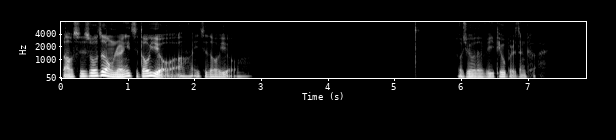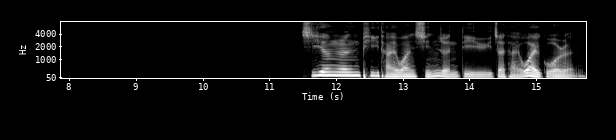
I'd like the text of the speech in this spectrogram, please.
老实说，这种人一直都有啊，一直都有啊。我觉得我的 VTuber 真可爱。CNN 批台湾行人地狱，在台外国人。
